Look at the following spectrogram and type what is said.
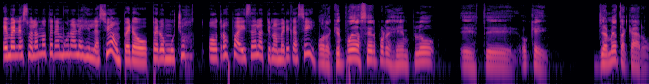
En Venezuela no tenemos una legislación, pero, pero muchos otros países de Latinoamérica sí. Ahora, ¿qué puede hacer, por ejemplo, este, ok, ya me atacaron.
